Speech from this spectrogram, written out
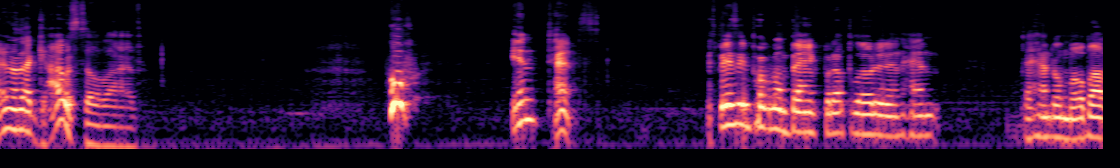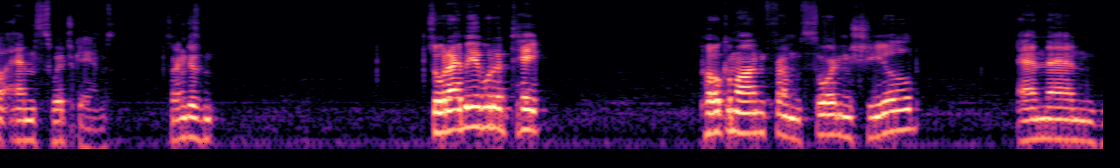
I didn't know that guy was still alive. Whew! Intense. It's basically Pokemon Bank, but uploaded and hand to handle mobile and Switch games. So I can just. So would I be able to take Pokemon from Sword and Shield and then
